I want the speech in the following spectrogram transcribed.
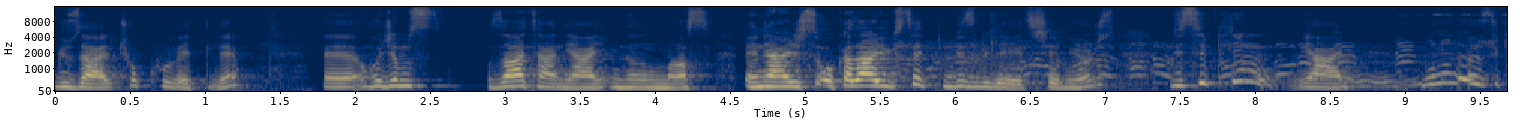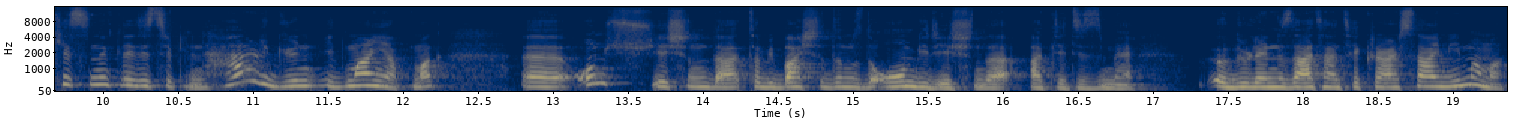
güzel, çok kuvvetli. Ee, hocamız zaten yani inanılmaz. Enerjisi o kadar yüksek ki biz bile yetişemiyoruz. Disiplin yani bunun özü kesinlikle disiplin. Her gün idman yapmak. Ee, 13 yaşında tabii başladığımızda 11 yaşında atletizme. Öbürlerini zaten tekrar saymayayım ama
